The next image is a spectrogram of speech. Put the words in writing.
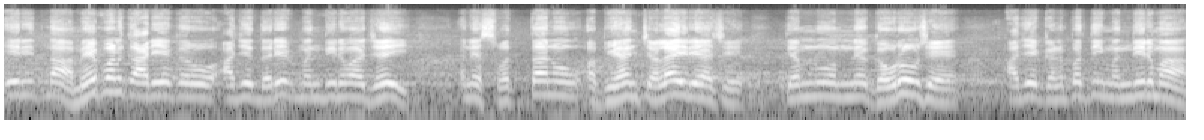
એ રીતના અમે પણ કાર્યકરો આજે દરેક મંદિરમાં જઈ અને સ્વચ્છતાનું અભિયાન ચલાવી રહ્યા છે, તેમનું અમને ગૌરવ છે. આજે ગણપતિ મંદિરમાં,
